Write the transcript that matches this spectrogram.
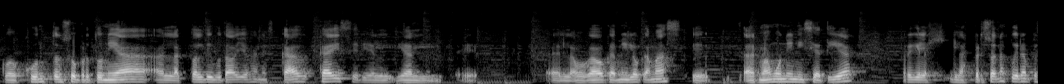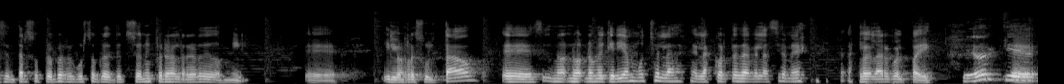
conjunto en su oportunidad al actual diputado Johannes Ka- Kaiser y, al eh, el abogado Camilo Camás, armamos una iniciativa para que las, las personas pudieran presentar sus propios recursos de protección y fueron alrededor de 2.000. Y los resultados, eh, no, no, no me querían mucho en, las- en las cortes de apelaciones a lo largo del país. Peor que Eh.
